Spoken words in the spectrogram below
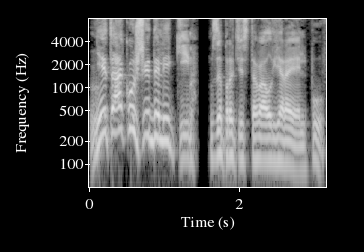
«Не так уж и далеки», — запротестовал Яраэль Пуф.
